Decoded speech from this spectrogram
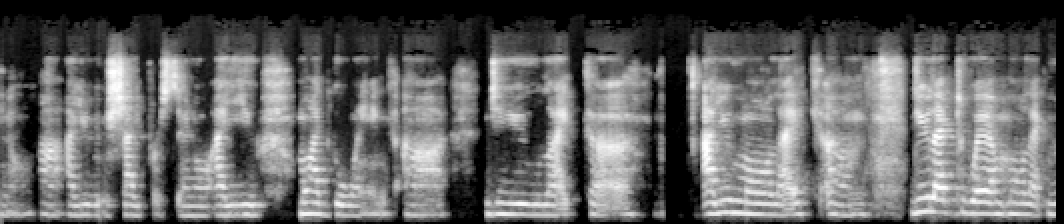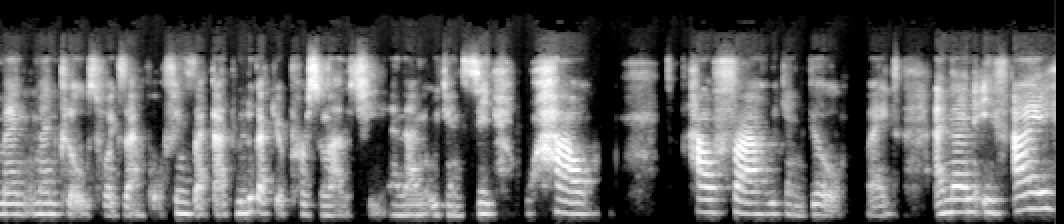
you know uh, are you a shy person or are you more outgoing? Uh, do you like uh, are you more like um, do you like to wear more like men men clothes for example things like that? We look at your personality and then we can see how how far we can go right? And then if i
